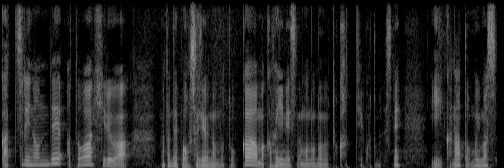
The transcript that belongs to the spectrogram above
がっつり飲んで、あとは昼は、例えばお酒を飲むとか、まあ、カフェインレスのものを飲むとかっていうこともですね、いいかなと思います。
